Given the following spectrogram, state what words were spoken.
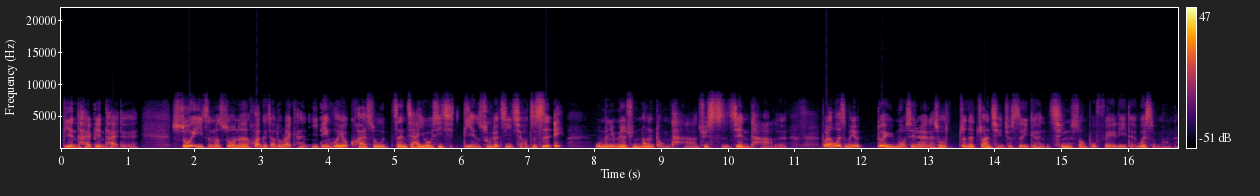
变态变态的，所以怎么说呢？换个角度来看，一定会有快速增加游戏点数的技巧。只是诶，我们有没有去弄懂它，去实践它了？不然为什么有对于某些人来说，真的赚钱就是一个很轻松不费力的？为什么呢？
